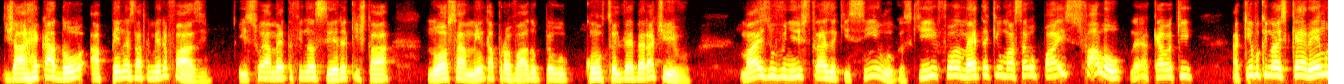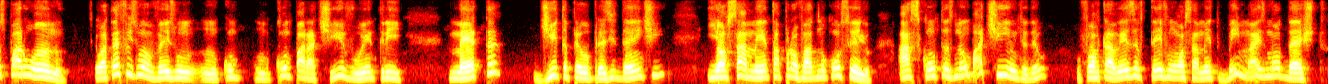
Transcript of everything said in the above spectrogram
já arrecadou apenas na primeira fase. Isso é a meta financeira que está no orçamento aprovado pelo Conselho Deliberativo. Mas o Vinícius traz aqui sim, Lucas, que foi uma meta que o Marcelo Paes falou, né? Aquela que, aquilo que nós queremos para o ano. Eu até fiz uma vez um, um, um comparativo entre meta dita pelo presidente e orçamento aprovado no Conselho. As contas não batiam, entendeu? O Fortaleza teve um orçamento bem mais modesto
